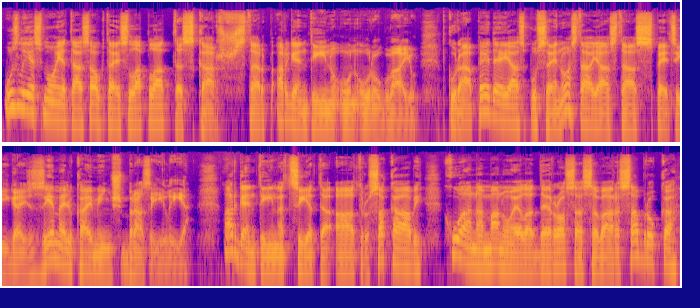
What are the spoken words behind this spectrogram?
uzliesmoja tās augtais Laplatas karš starp Argentīnu un Urugvaju, kurā pēdējās pusē nostājās tās spēcīgais ziemeļu kaimiņš Brazīlija. Argentīna cieta ātru sakāvi, Juana Manuela de Rosasa vāra sabruka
